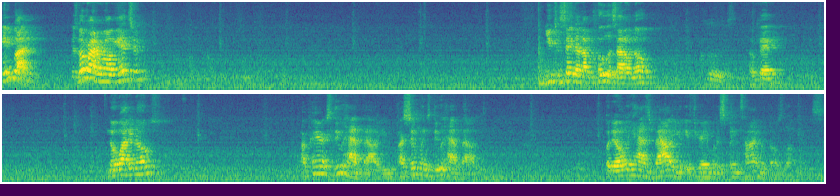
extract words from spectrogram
Anybody? There's no right or wrong answer. You can say that I'm clueless, I don't know, Clueless. okay? Nobody knows? Our parents do have value, our siblings do have value. But it only has value if you're able to spend time with those loved ones.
